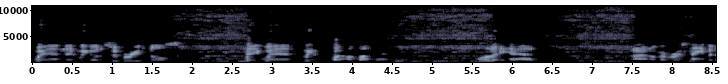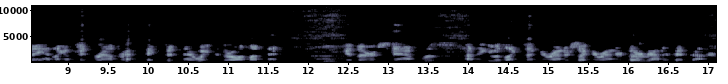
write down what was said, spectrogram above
win and we go to super regionals. They win, we have to play on Monday. Well, they had, I don't remember his name, but they had like a fifth round draft pick sitting there waiting to throw on Monday because their staff was, I think it was like second rounder, second rounder, third rounder, fifth rounder.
